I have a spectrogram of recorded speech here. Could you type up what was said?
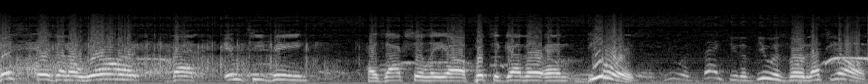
this is an award that MTV has actually uh, put together, and viewers. Viewers, thank you. The viewers voted. That's yours.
